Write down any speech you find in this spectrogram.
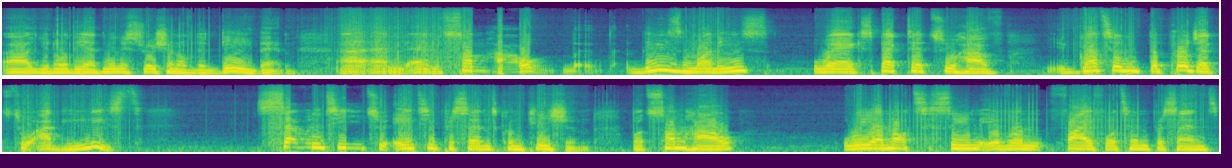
uh, you know, the administration of the day then. Uh, and, and somehow these monies were expected to have gotten the project to at least 70 to 80 percent completion, but somehow we are not seeing even five or 10 percent,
